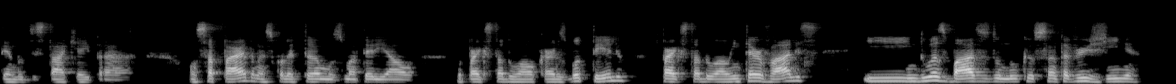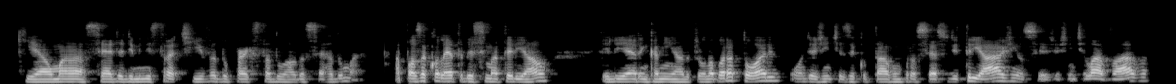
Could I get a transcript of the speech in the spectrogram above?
tendo destaque aí para onça parda. Nós coletamos material no Parque Estadual Carlos Botelho, Parque Estadual Intervales e em duas bases do núcleo Santa Virgínia, que é uma sede administrativa do Parque Estadual da Serra do Mar. Após a coleta desse material, ele era encaminhado para o laboratório, onde a gente executava um processo de triagem, ou seja, a gente lavava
